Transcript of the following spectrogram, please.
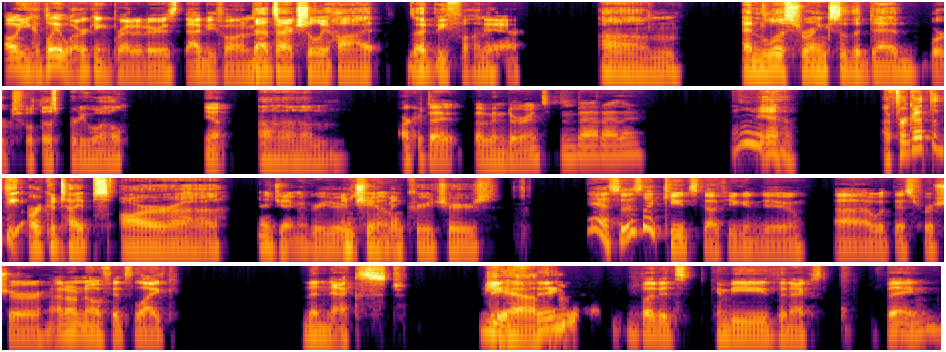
oh, you can play Lurking Predators. That'd be fun. That's actually hot. That'd be fun. yeah. Um, Endless Ranks of the Dead works with us pretty well. Yep. Um, Archetype of Endurance isn't bad either. Oh yeah, I forgot that the archetypes are uh, Enchantment creatures. yeah. enchantment creatures. Yeah, so there's like cute stuff you can do uh with this for sure. I don't know if it's like the next Yeah, thing, but it can be the next thing.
